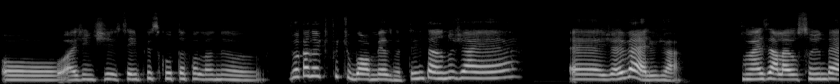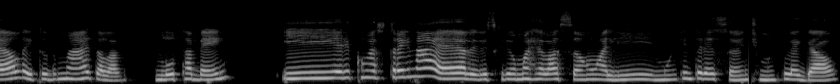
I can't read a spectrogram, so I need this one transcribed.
ou a gente sempre escuta falando jogador de futebol mesmo, 30 anos já é, é já é velho já. Mas ela é o sonho dela e tudo mais, ela luta bem. E ele começa a treinar ela, eles criam uma relação ali muito interessante, muito legal.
